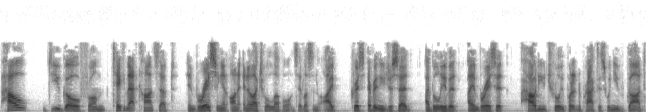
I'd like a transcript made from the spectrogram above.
how do you go from taking that concept, embracing it on an intellectual level, and say, "Listen, I, Khris, everything you just said, I believe it, I embrace it. How do you truly put it into practice when you've got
